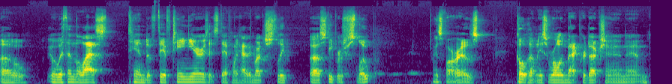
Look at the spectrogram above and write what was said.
Oh, within the last ten to fifteen years, it's definitely had a much sleep, uh, steeper slope as far as coal companies rolling back production and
